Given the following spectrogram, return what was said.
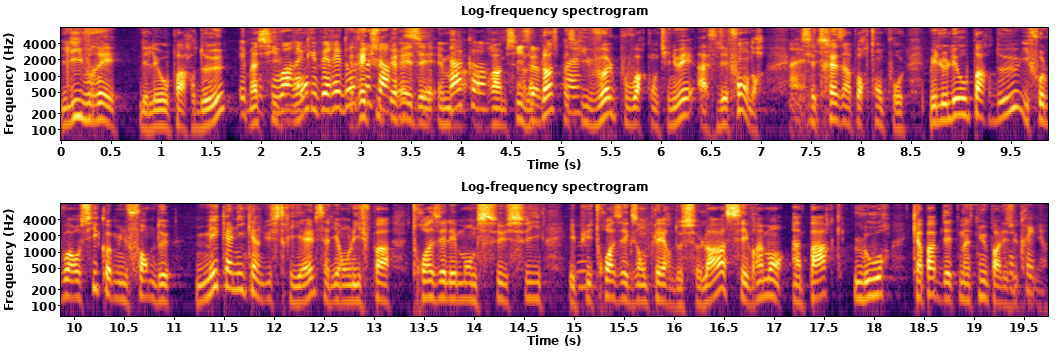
livrer des Léopard 2 Et pour massivement, pouvoir récupérer d'autres chars, récupérer des sûr. M1 D'accord. Abrams à Ils la place, parce Ouais. qu'ils veulent pouvoir continuer à se défendre. Ouais. C'est très important pour eux. Mais le Léopard 2, il faut le voir aussi comme une forme de mécanique industrielle, c'est-à-dire on ne livre pas trois éléments de ceci et Mm. puis trois exemplaires de cela. C'est vraiment un parc lourd, capable d'être maintenu par les Compris. Ukrainiens.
